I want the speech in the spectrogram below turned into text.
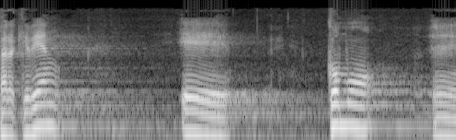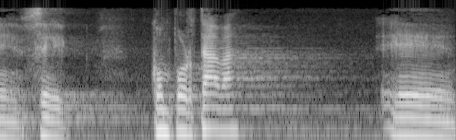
para que vean eh, cómo eh, se comportaba eh,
